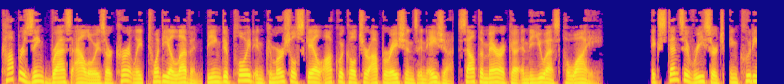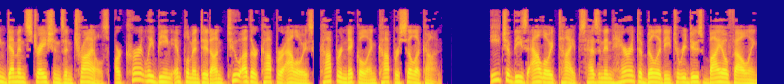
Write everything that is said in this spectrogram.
Copper-zinc-brass alloys are currently 2011 being deployed in commercial-scale aquaculture operations in Asia, South America and the U.S. Hawaii. Extensive research, including demonstrations and trials, are currently being implemented on two other copper alloys, copper-nickel and copper-silicon. Each of these alloy types has an inherent ability to reduce biofouling,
